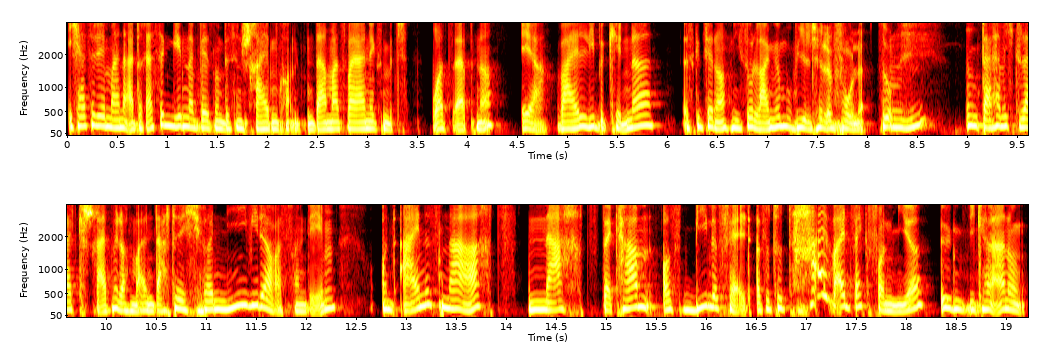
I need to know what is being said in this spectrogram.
ich hatte dir meine Adresse gegeben, damit wir so ein bisschen schreiben konnten. Damals war ja nichts mit WhatsApp, ne? Ja. Weil, liebe Kinder, es gibt ja noch nicht so lange Mobiltelefone. So. Und dann habe ich gesagt, schreib mir doch mal. Und dachte, ich höre nie wieder was von dem. Und eines Nachts, nachts, der kam aus Bielefeld, also total weit weg von mir, irgendwie, keine Ahnung,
